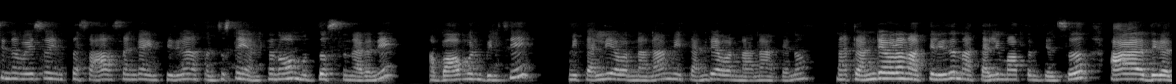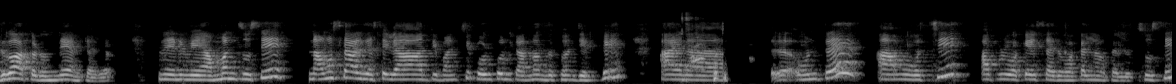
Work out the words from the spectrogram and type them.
చిన్న వయసులో ఇంత సాహసంగా ఇంత ఇదిగా అతను చూస్తే ఎంతనో ముద్దొస్తున్నాడని ఆ బాబుని పిలిచి మీ తల్లి ఎవరు నానా మీ తండ్రి ఎవరు నానా అంటేను. నా తండ్రి ఎవరో నాకు తెలియదు నా తల్లి మాత్రం తెలుసు. ఆ అదిగో అక్కడ ఉంది అంటారు. నేను మీ అమ్మని చూసి నమస్కారం చేస్తే ఇలాంటి మంచి కొడుకుని కన్నందుకు అని చెప్పి ఆయన ఉంటే ఆమె వచ్చి అప్పుడు ఒకేసారి ఒకరిని ఒకళ్ళు చూసి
